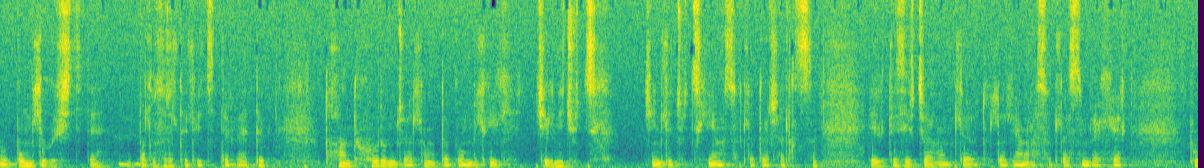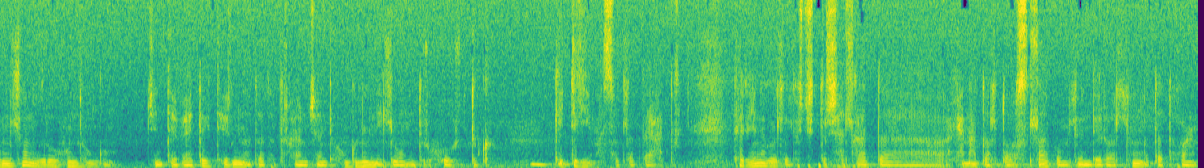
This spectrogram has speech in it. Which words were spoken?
бөмбөлөг шүү дээ. Боловсрал телевиз дээр байдаг. Тухайн төхөөрөмж болон одоо бөмбөлгийг чигнэж үцэх, жинлэж үцэх юм асуудлуудаар шалгасан. Иргэдээс ирж байгаа гомдлын хувьд бол ямар асуудал байсан бэ гэхээр бөмбөлөг нь өөрөө хүнд хөнгөн жинтэй байдаг. Тэр нь одоо тодорхой хэмжээнд хөнгөн нь илүү өндөр хөөрдөг гэдэг ийм асуудлууд байгаад байна. Тэгэхээр энийг бол өчтөр шалгаад хянаад бол дууслаа. Бөмбөлгөн дээр болон одоо тухайн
